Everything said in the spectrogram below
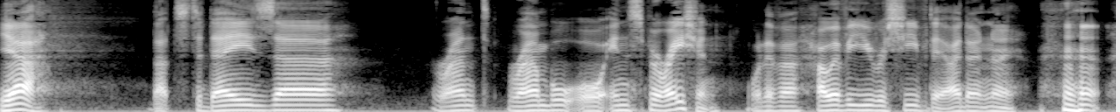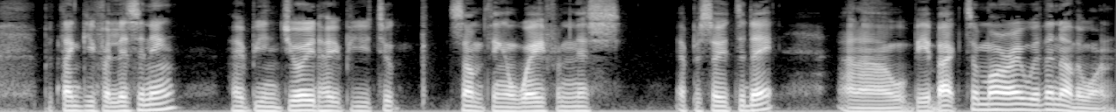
Yeah, that's today's uh, rant, ramble, or inspiration. Whatever, however you received it, I don't know. but thank you for listening. Hope you enjoyed. Hope you took something away from this episode today. And I will be back tomorrow with another one.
